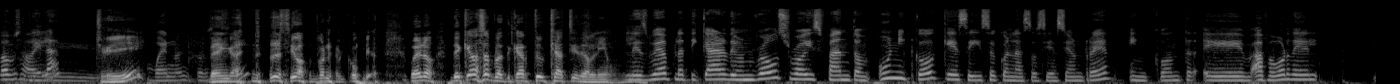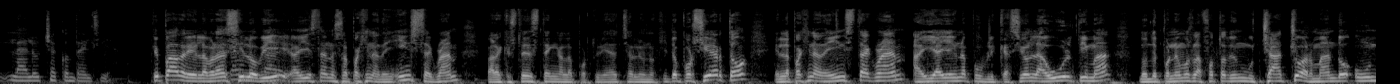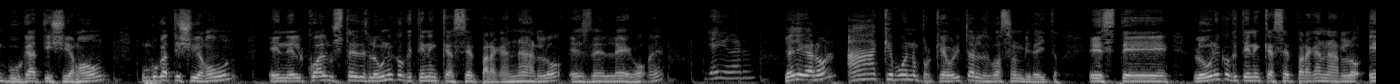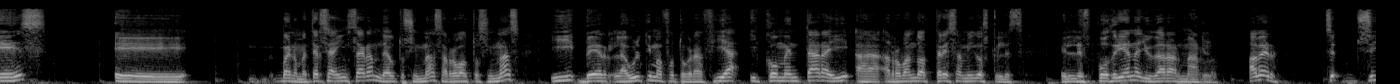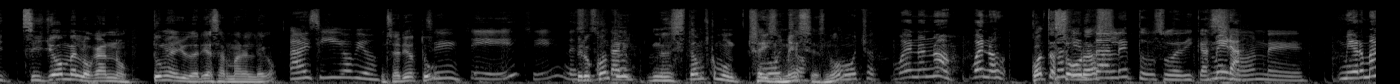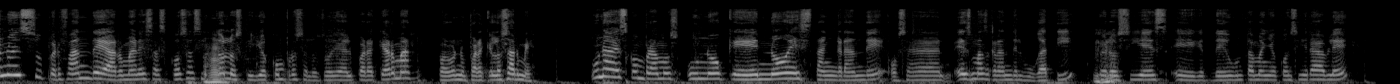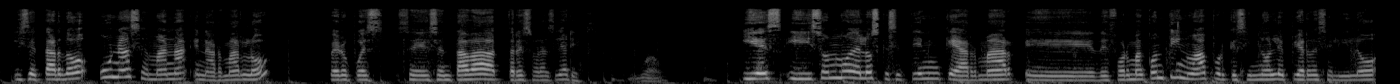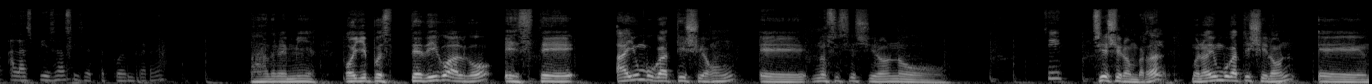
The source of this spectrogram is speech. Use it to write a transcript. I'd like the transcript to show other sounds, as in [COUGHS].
¿Vamos a bailar? ¿Sí? Bueno, entonces. Venga, ¿sí? entonces sí vamos a poner cumbias. Bueno, ¿de qué vas a platicar tú, Katy de León? les voy a platicar de un Rolls Royce Phantom único que se hizo con la Asociación Red en contra, eh, a favor de la lucha contra el SIDA. Qué padre, la verdad sí lo vi. Ahí está nuestra página de Instagram para que ustedes tengan la oportunidad de echarle un ojito. Por cierto, en la página de Instagram, ahí hay una publicación, la última, donde ponemos la foto de un muchacho armando un Bugatti Chiron. Un Bugatti Chiron en el cual ustedes lo único que tienen que hacer para ganarlo es de Lego, ¿eh? ¿Ya llegaron? ¿Ya llegaron? Ah, qué bueno, porque ahorita les voy a hacer un videito. Este, lo único que tienen que hacer para ganarlo es, eh, bueno, meterse a Instagram de Autos y Más, arroba Autos y Más, y ver la última fotografía y comentar ahí, a- arrobando a tres amigos que les, eh, les podrían ayudar a armarlo. A ver, si, si, si yo me lo gano, ¿tú me ayudarías a armar el Lego? Ay, sí, obvio. ¿En serio tú? Sí. Sí, sí. Pero ¿cuánto? Necesitamos como un seis Mucho, meses, ¿no? Mucho. Bueno, no. Bueno, ¿Cuántas horas? dale tu, su dedicación. Mira. de- mi hermano es súper fan de armar esas cosas y Ajá. todos los que yo compro se los doy a él para que armar. Para, bueno, para que los arme. Una vez compramos uno que no es tan grande, o sea, es más grande el Bugatti, pero sí es eh, de un tamaño considerable y se tardó una semana en armarlo, pero pues se sentaba tres horas diarias. Wow. Y, es, y son modelos que se tienen que armar eh, de forma continua porque si no le pierdes el hilo a las piezas y se te pueden perder. Madre mía. Oye, pues te digo algo. Este, hay un Bugatti Chiron. eh, no sé si es Chiron o. Sí, Sí es Chiron, ¿verdad? Sí. Bueno, hay un Bugatti Chiron eh,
